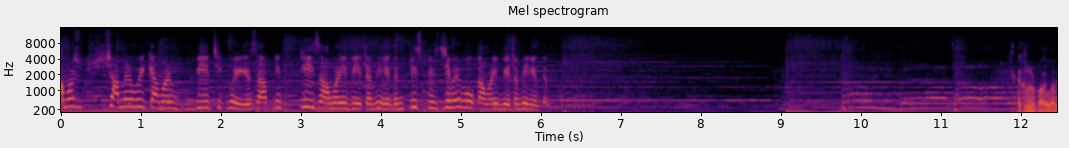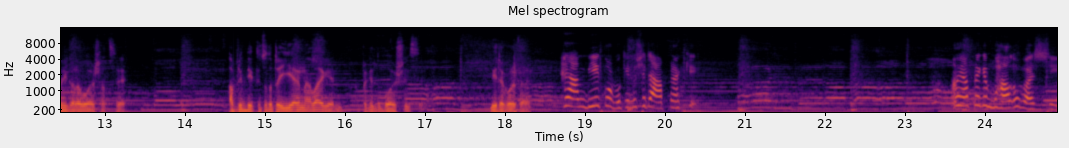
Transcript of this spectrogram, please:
আমার সামনের উইকে আমার বিয়ে ঠিক হয়ে গেছে। আপনি প্লিজ আমার এই বিয়েটা ভেঙে দেন। প্লিজ প্লিজ যেভাবে হোক আমার এই বিয়েটা ভেঙে দেন। এখন আর পাগলামি করার বয়স আছে। আপনি দেখতে যতটা ইয়ার না লাগেন, আপনার কিন্তু বয়স হয়েছে বিয়েটা করে ফেলেন। হ্যাঁ আমি বিয়ে করব, কিন্তু সেটা আপনাকে। আমি আপনাকে ভালোবাসি।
